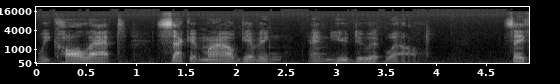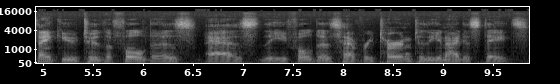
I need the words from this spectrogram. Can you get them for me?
We call that second mile giving, and you do it well. Say thank you to the Fuldas as the Fuldas have returned to the United States.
